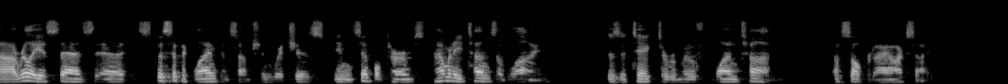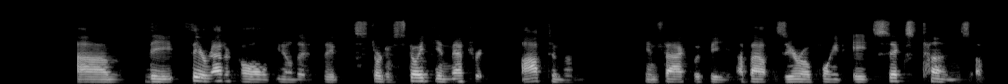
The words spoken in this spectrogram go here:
Uh, really, it says uh, specific lime consumption, which is, in simple terms, how many tons of lime does it take to remove one ton of sulfur dioxide? Um, the theoretical, you know, the, the sort of stoichiometric optimum, in fact, would be about 0.86 tons of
